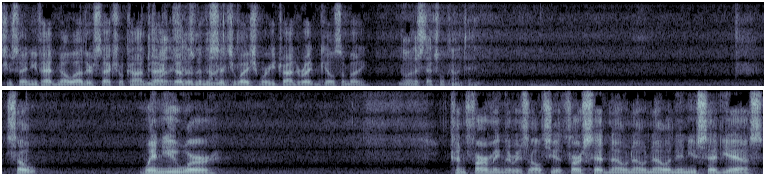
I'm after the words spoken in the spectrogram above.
But you're saying you've had no other sexual contact other other sexual than the contact. situation where you tried to rape and kill somebody? No other sexual contact. So when you were confirming the results, you at first said no, no, no, and then you said yes.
